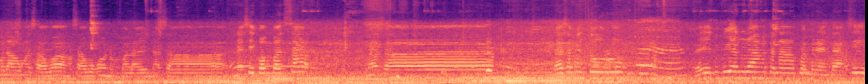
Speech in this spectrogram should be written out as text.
wala akong asawa. Ang asawa ko nung malayo nasa nasa ibang bansa. Nasa nasa Mindoro. Bibigyan na lang kita ng pangmerenda kasi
